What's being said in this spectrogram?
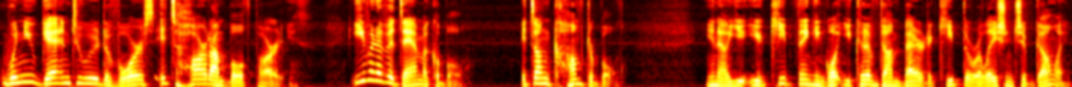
when you get into a divorce, it's hard on both parties even if it's amicable, it's uncomfortable. You know, you, you keep thinking what you could have done better to keep the relationship going.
